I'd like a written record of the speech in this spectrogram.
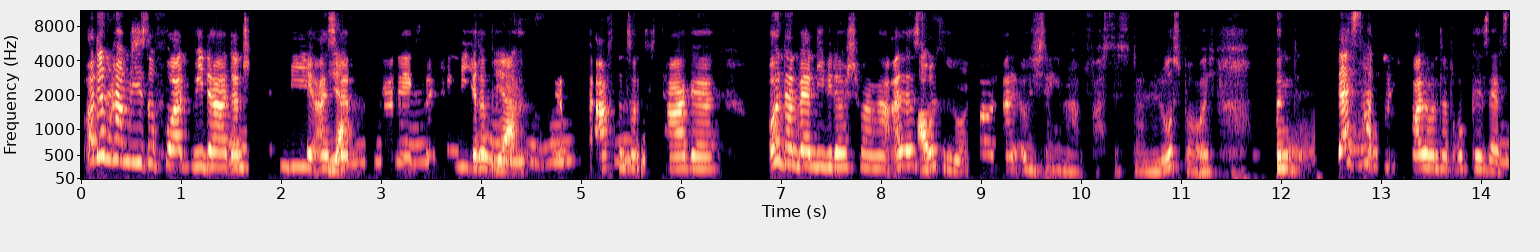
und dann haben die sofort wieder, dann stillen die, als wäre ja, nichts, dann kriegen die ihre ja, Periode für 28 Tage und dann werden die wieder schwanger. Alles und, absolut. und ich denke immer, was ist da los bei euch? Und das hat voll unter Druck gesetzt.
